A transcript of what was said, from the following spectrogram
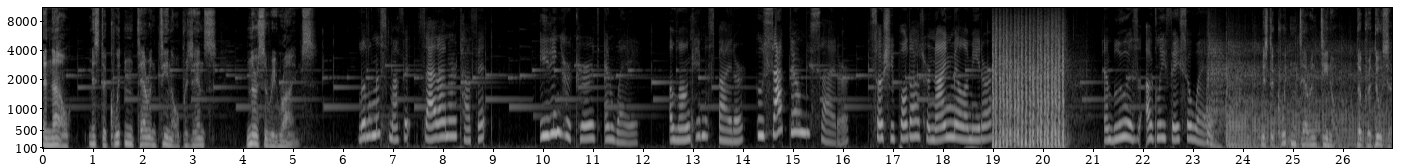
And now, Mr. Quentin Tarantino presents Nursery Rhymes. Little Miss Muffet sat on her tuffet, eating her curds and whey. Along came a spider, who sat down beside her. So she pulled out her nine millimeter and blew his ugly face away. Mr. Quentin Tarantino, the producer,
